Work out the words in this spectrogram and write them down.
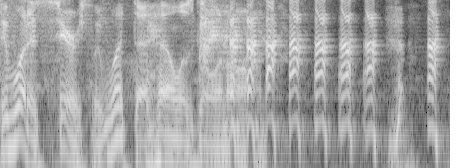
Dude, what is seriously? What the hell is going on?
